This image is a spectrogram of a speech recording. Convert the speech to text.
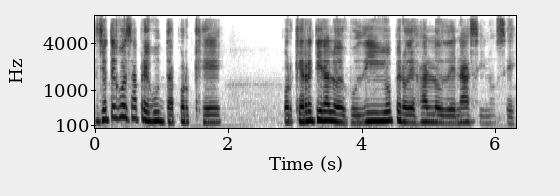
Yo tengo esa pregunta, ¿por qué, ¿por qué retira lo de judío pero deja lo de nazi? No sé.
